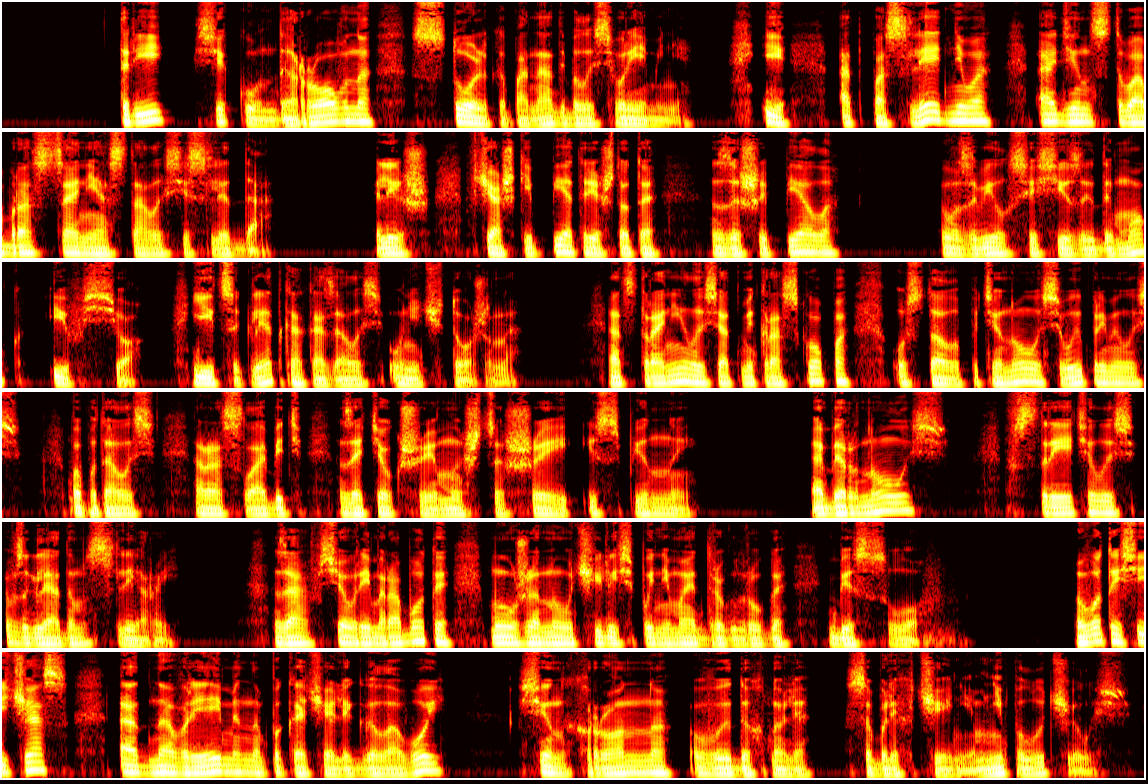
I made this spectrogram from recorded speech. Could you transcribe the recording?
Три секунды, ровно столько понадобилось времени и от последнего, одиннадцатого образца не осталось и следа. Лишь в чашке Петри что-то зашипело, взвился сизый дымок, и все. Яйцеклетка оказалась уничтожена. Отстранилась от микроскопа, устало потянулась, выпрямилась, попыталась расслабить затекшие мышцы шеи и спины. Обернулась, встретилась взглядом с Лерой. За все время работы мы уже научились понимать друг друга без слов. Вот и сейчас одновременно покачали головой, синхронно выдохнули с облегчением. Не получилось.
